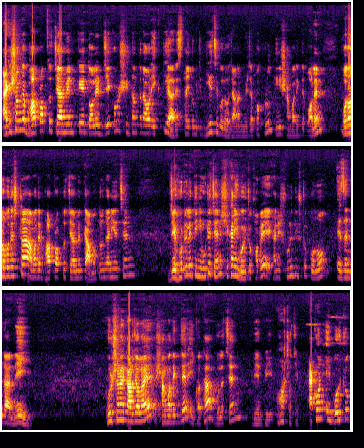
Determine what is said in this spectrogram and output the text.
একই সঙ্গে ভারপ্রাপ্ত চেয়ারম্যানকে দলের যে কোনো সিদ্ধান্ত নেওয়ার এখতিয়ার স্থায়ী কমিটি দিয়েছে বলেও জানান মির্জা ফখরুল। তিনি সাংবাদিকদের বলেন, প্রধান উপদেষ্টা আমাদের ভারপ্রাপ্ত চেয়ারম্যানকে আমন্ত্রণ জানিয়েছেন। যে হোটেলে তিনি উঠেছেন, সেখানেই বৈঠক হবে। এখানে সুনির্দিষ্ট কোনো এজেন্ডা নেই। গুলশানের কার্যালয়ে সাংবাদিকদের এই কথা বলেছেন বিএনপি মহাসচিব। এখন এই বৈঠক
